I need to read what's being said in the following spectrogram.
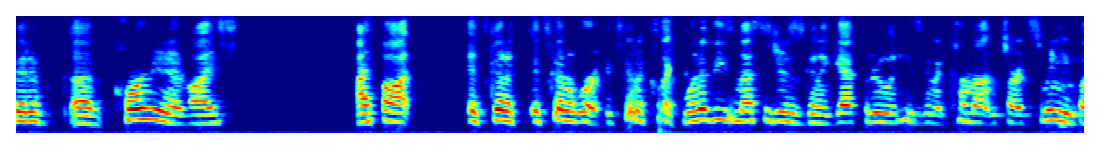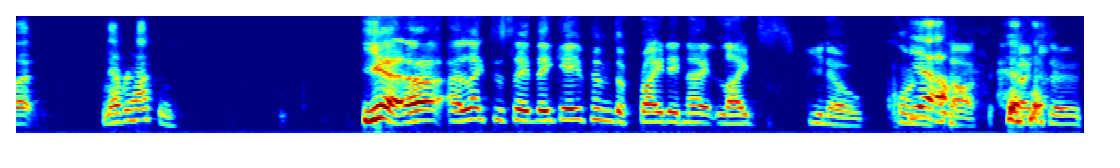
bit of uh, cornering advice. I thought it's gonna it's gonna work. It's gonna click. One of these messages is gonna get through, and he's gonna come out and start swinging. But never happened. Yeah, uh, I like to say they gave him the Friday Night Lights, you know, corner Yeah. talk, trying to,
